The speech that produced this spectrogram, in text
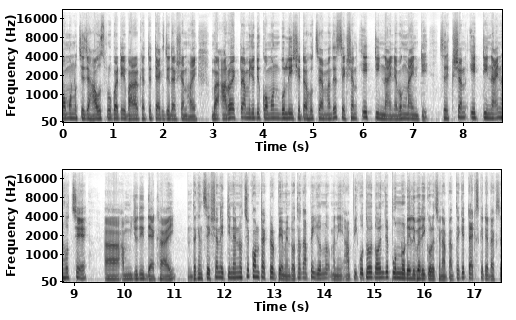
কমন হচ্ছে যে হাউস প্রপার্টির ভাড়ার ক্ষেত্রে ট্যাক্স ডিডাকশন হয়। বা আরও একটা আমি যদি কমন বলি, সেটা হচ্ছে আমাদের সেকশন এইটটি নাইন এবং নাইনটি সেকশন এইটটি নাইন হচ্ছে আমি যদি দেখাই দেখেন সেকশন এইটটি নাইন হচ্ছে কন্ট্রাক্টর পেমেন্ট অর্থাৎ আপনি জন্য মানে আপনি কোথাও ধরেন যে পণ্য ডেলিভারি করেছেন, আপনার থেকে ট্যাক্স কেটে রাখছে,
